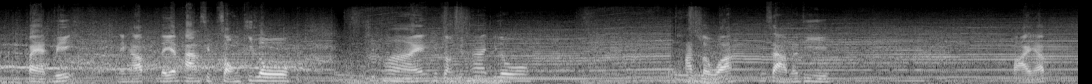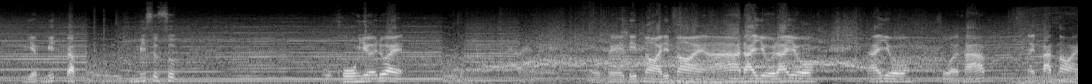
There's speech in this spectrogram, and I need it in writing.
8 วินะครับระยะทาง 12 กิโลชิบหาย 12.5 กิโลทันเหรอวะที่3นาที ไปครับ เหยียบมิดแบบมิดสุดๆ โอ้โค้งเยอะด้วย โอเคดิดหน่อยดิดหน่อย อ่า ได้อยู่ได้อยู่ได้อยู่ สวยครับ ในตัดหน่อย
